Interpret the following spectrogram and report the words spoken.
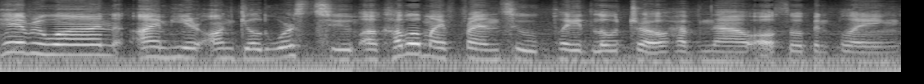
Hey everyone, I'm here on Guild Wars 2. A couple of my friends who played Lotro have now also been playing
